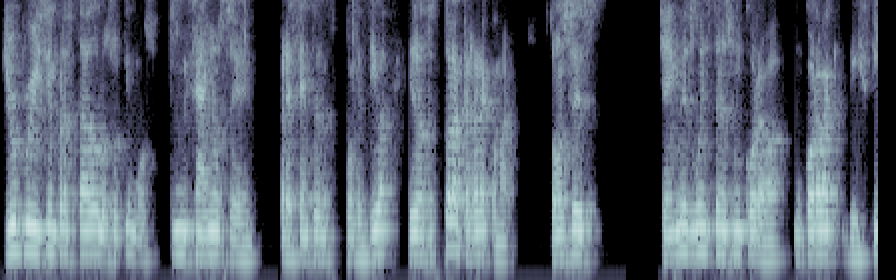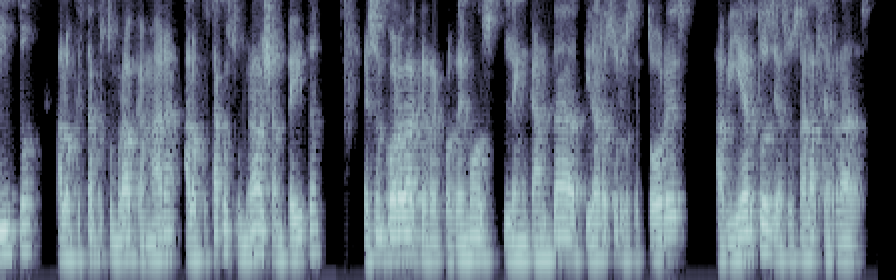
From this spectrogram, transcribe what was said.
Drew Brees siempre ha estado los últimos 15 años eh, presente en su ofensiva y durante toda la carrera de Camara. Entonces, James Winston es un quarterback, un quarterback distinto a lo que está acostumbrado Camara, a lo que está acostumbrado Sean Payton. Es un quarterback que recordemos le encanta tirar a sus receptores abiertos y a sus alas cerradas.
